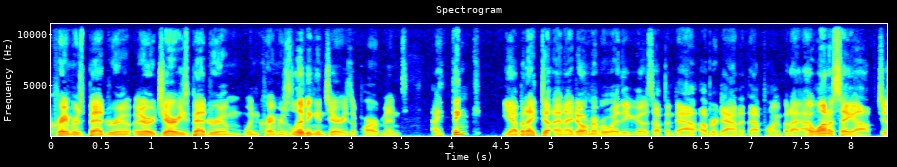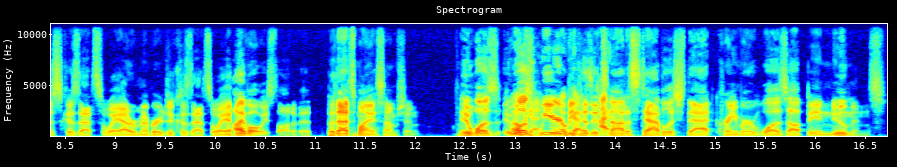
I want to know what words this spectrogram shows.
Kramer's bedroom or Jerry's bedroom when Kramer's living in Jerry's apartment. I think yeah, but I do, and I don't remember whether he goes up and down, up or down at that point. But I, I want to say up, just because that's the way I remember it, just because that's the way I've always thought of it. But that's my assumption. It was it was okay, weird okay. because it's I, not established that Kramer was up in Newman's.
